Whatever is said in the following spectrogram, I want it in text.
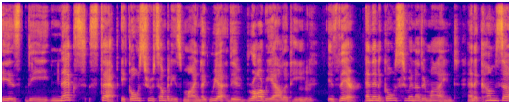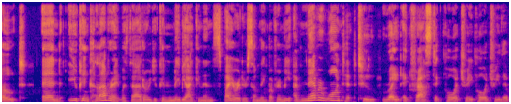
is the next step. It goes through somebody's mind, like rea- the raw reality. Mm-hmm. is there and then it goes through another mind and it comes out and you can collaborate with that or you can maybe i can inspire it or something but for me i've never wanted to write ekphrastic poetry poetry that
